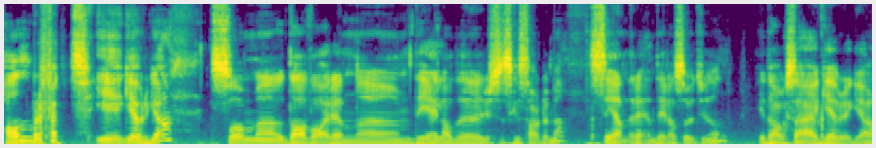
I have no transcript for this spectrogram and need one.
Han ble født i Georgia, som da var en del av det russiske tsardømmet. Senere en del av Sovjetunionen. I dag så er Georgia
